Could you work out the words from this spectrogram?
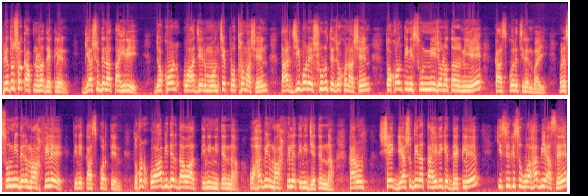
প্রিয় দর্শক আপনারা দেখলেন গিয়াসুদ্দিন আর তাহিরি যখন ওয়াজের মঞ্চে প্রথম আসেন, তার জীবনের শুরুতে যখন আসেন, তখন তিনি সুন্নি জনতার নিয়ে কাজ করেছিলেন ভাই। মানে সুন্নিদের মাহফিলে তিনি কাজ করতেন। তখন ওয়াবিদের দাওয়াত তিনি নিতেন না। ওয়াহাবির মাহফিলে তিনি যেতেন না। কারণ সেই গিয়াসুদ্দিন তাহিরিকে দেখলে কিছু কিছু ওয়াহাবি আছে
